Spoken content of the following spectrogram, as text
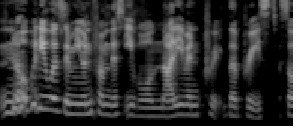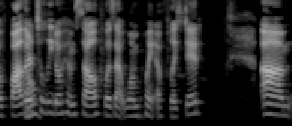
nobody was immune from this evil, not even pri- the priest. So Father Oh. Toledo himself was at one point afflicted. Um,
